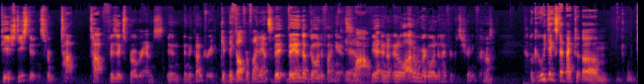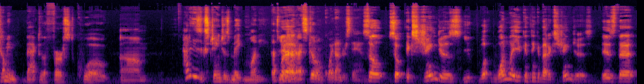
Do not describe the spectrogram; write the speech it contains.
PhD students from top top physics programs in in the country Get picked off for finance? they they end up going to finance. Yeah. Wow. Yeah, and, and a lot of them are going to high frequency trading firms. Huh. Okay, can we take a step back to um, coming back to the first quote? Um, how do these exchanges make money? That's what Yeah. I, I still don't quite understand. So so exchanges, you what one way you can think about exchanges is that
